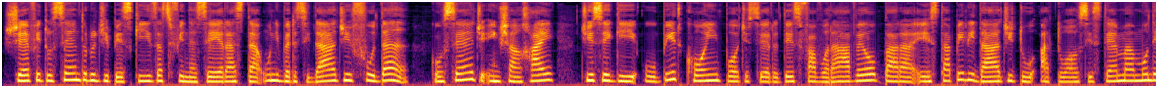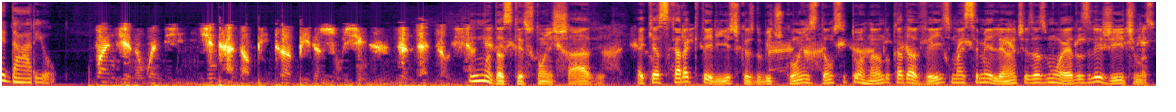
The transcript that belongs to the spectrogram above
chefe do Centro de Pesquisas Financeiras da Universidade Fudan, com sede em Shanghai, disse que o Bitcoin pode ser desfavorável para a estabilidade do atual sistema monetário. Uma das questões-chave é que as características do Bitcoin estão se tornando cada vez mais semelhantes às moedas legítimas.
